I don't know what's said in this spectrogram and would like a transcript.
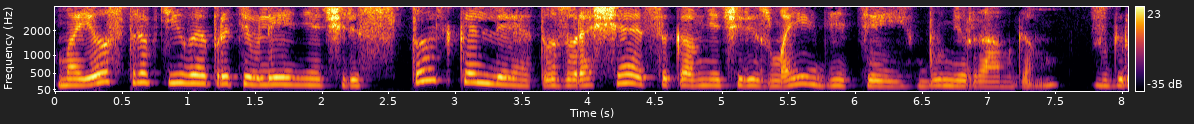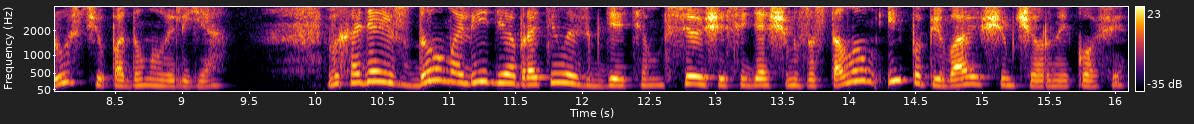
Мое строптивое противление через столько лет возвращается ко мне через моих детей бумерангом. С грустью подумал Илья. Выходя из дома, Лидия обратилась к детям, все еще сидящим за столом и попивающим черный кофе.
